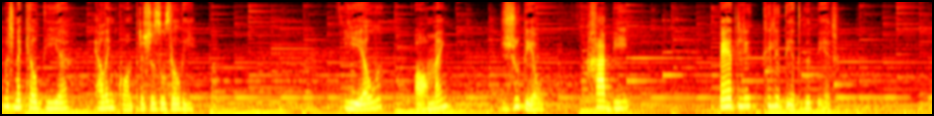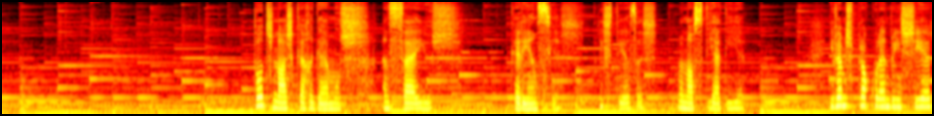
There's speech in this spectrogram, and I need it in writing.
Mas naquele dia ela encontra Jesus ali. E ele, homem, judeu, rabi, pede-lhe que lhe dê de beber. Todos nós carregamos anseios, carências, tristezas no nosso dia a dia e vamos procurando encher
